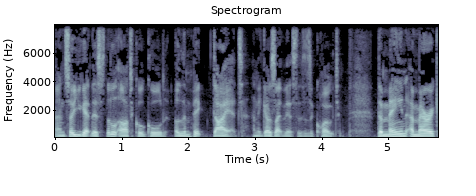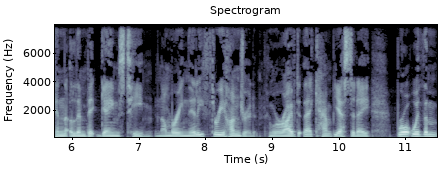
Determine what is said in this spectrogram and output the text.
And so you get this little article called Olympic Diet, and it goes like this this is a quote. The main American Olympic Games team, numbering nearly 300, who arrived at their camp yesterday, brought with them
